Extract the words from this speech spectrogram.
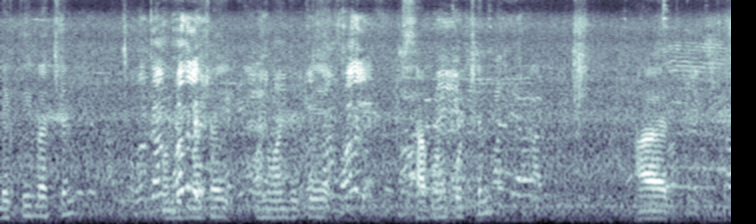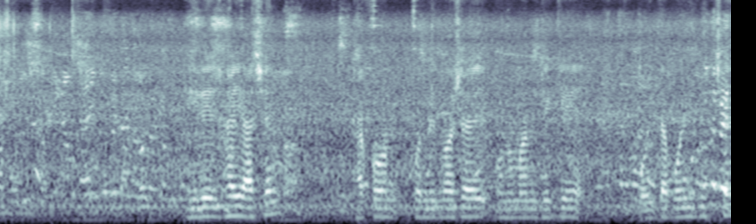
দেখতেই পাচ্ছেন পণ্ডিত মশাই হনুমানজিকে স্থাপন করছেন। আর ধীরেশ ভাই আছেন। এখন পণ্ডিত মশাই হনুমানজিকে পরিতা পরিয়ে দিচ্ছেন।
